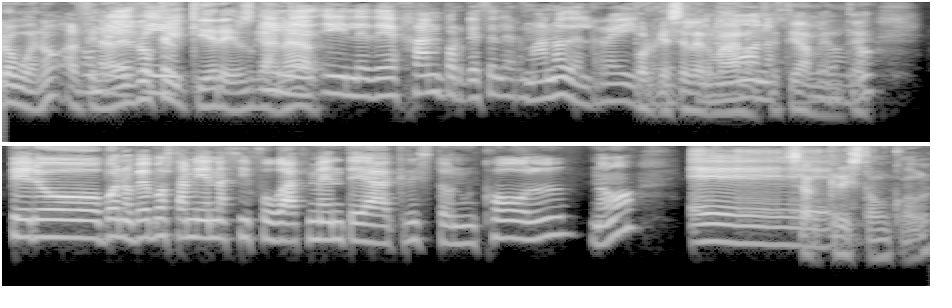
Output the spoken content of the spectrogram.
Pero bueno, al final Hombre, es lo y- que él quiere, es ganar. Y le, y le dejan porque es el hermano del rey. Porque es el hermano, no, efectivamente. Pero bueno, vemos también así fugazmente a Kristen Cole, ¿no? Eh, Ser Kristen Cole.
